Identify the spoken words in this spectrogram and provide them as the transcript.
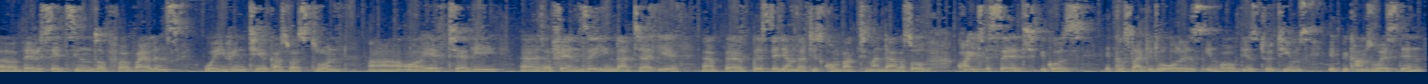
uh, very sad scenes of uh, violence where even tear gas was thrown uh, at uh, the uh, fans in that uh, stadium that is compact Mandava. So quite sad because it looks like it will always involve these two teams. It becomes worse than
